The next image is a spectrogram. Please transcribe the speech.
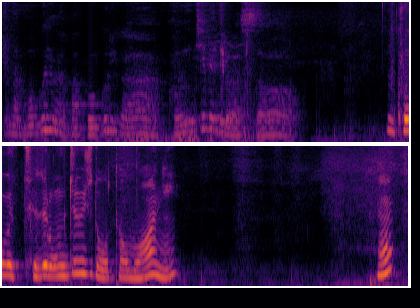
거나 머거리 봐봐. 머거리가 거기 집에 들어갔어. 거기 제대로 움직이지도 못하고 뭐하니? 어?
